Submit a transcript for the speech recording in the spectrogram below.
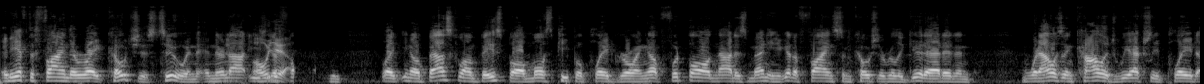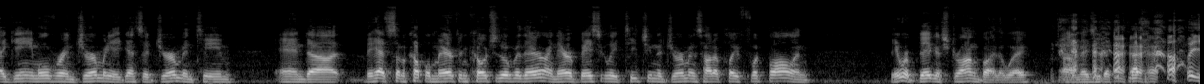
and you have to find the right coaches too, and, and they're not easy Oh, to yeah. find. Like you know, basketball and baseball, most people played growing up. Football, not as many. You got to find some coaches that are really good at it. And when I was in college, we actually played a game over in Germany against a German team, and uh, they had some a couple American coaches over there, and they were basically teaching the Germans how to play football. And they were big and strong, by the way. Um, as you'd expect. Oh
